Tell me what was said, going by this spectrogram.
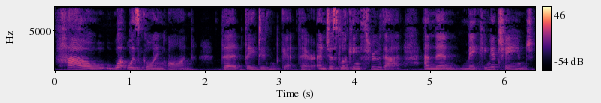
How, what was going on that they didn't get there? And just looking through that and then making a change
